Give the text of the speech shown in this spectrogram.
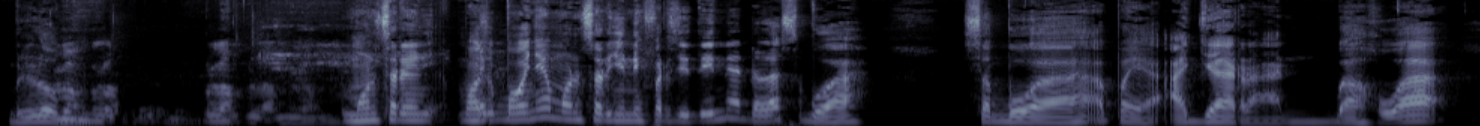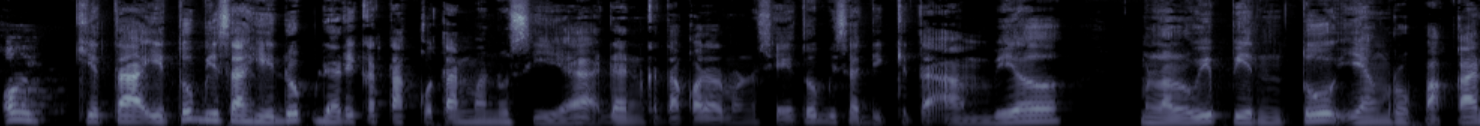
Belum. belum belum belum belum belum Monster Mon- pokoknya Monster University ini adalah sebuah sebuah apa ya ajaran bahwa Oh. kita itu bisa hidup dari ketakutan manusia dan ketakutan manusia itu bisa di, kita ambil melalui pintu yang merupakan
